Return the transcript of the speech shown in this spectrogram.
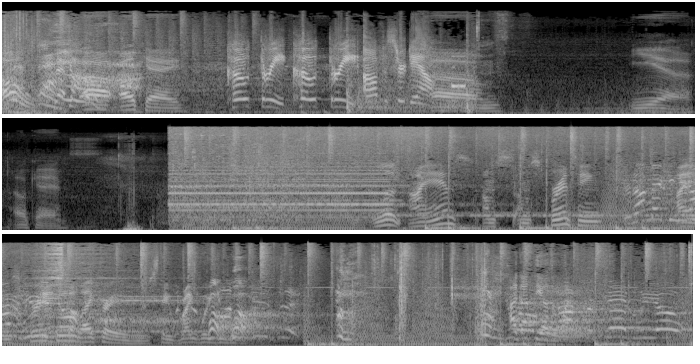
Oh, snap. uh, okay. Code 3, Code 3, officer down. Um, yeah, okay. Look, I am, I'm, I'm sprinting. You're not making I am sprinting like crazy. Stay right where you are. I got the other one.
